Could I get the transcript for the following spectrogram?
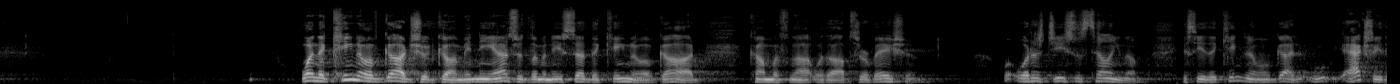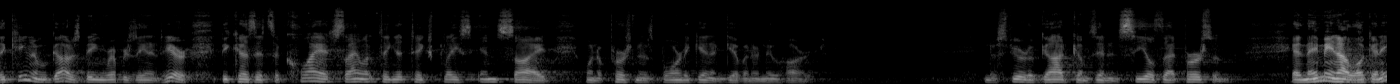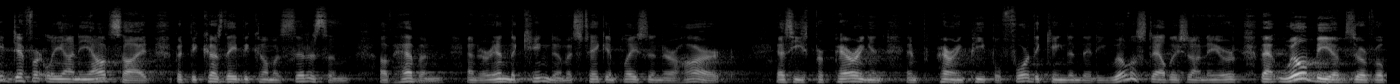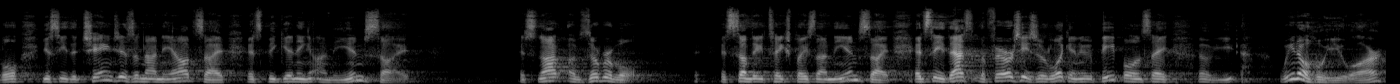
When the kingdom of God should come, and he answered them and he said, The kingdom of God cometh not with observation. What is Jesus telling them? You see, the kingdom of God, actually, the kingdom of God is being represented here because it's a quiet, silent thing that takes place inside when a person is born again and given a new heart. And the Spirit of God comes in and seals that person. And they may not look any differently on the outside, but because they become a citizen of heaven and are in the kingdom, it's taken place in their heart as he's preparing and, and, preparing people for the kingdom that he will establish on the earth that will be observable. You see, the change isn't on the outside, it's beginning on the inside. It's not observable. It's something that takes place on the inside. And see, that's the Pharisees are looking at people and say, oh, you, we know who you are.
